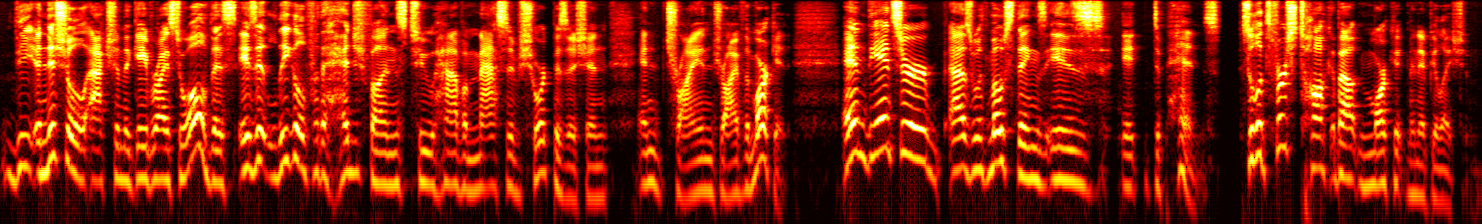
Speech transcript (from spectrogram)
the initial action that gave rise to all of this is it legal for the hedge funds to have a massive short position and try and drive the market? And the answer, as with most things, is it depends. So let's first talk about market manipulation.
